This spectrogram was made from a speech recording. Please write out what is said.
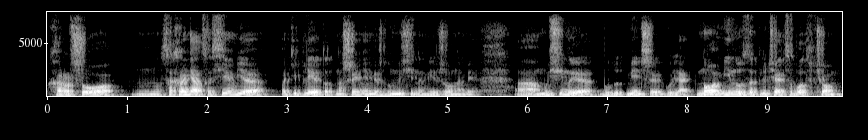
хорошо сохранятся семьи, потеплеют отношения между мужчинами и женами, а мужчины будут меньше гулять. Но минус заключается вот в чем.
